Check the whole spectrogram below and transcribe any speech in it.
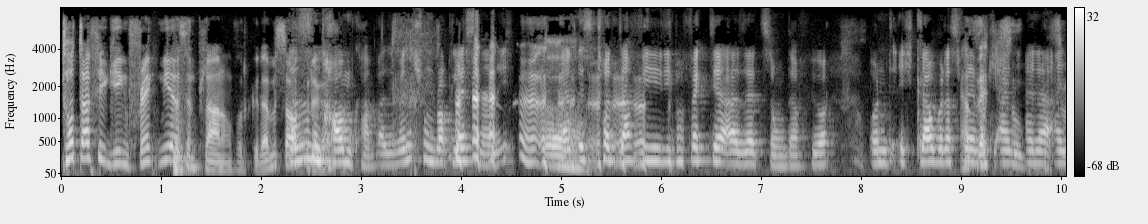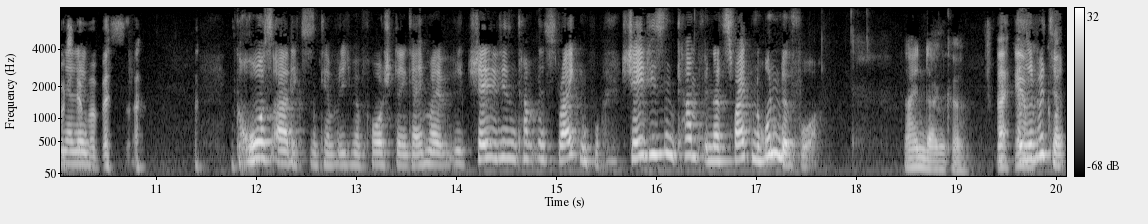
Todd Duffy gegen Frank Mir ist in Planung, Wutke. Da bist du Das auch ist ein Traumkampf. Also wenn schon Brock Lesnar nicht, dann ist Todd Duffy die perfekte Ersetzung dafür. Und ich glaube, das wäre wirklich ein, einer immer der besser. großartigsten Kämpfe, die ich mir vorstellen kann. Ich meine, stell dir diesen Kampf in Striking vor. Stell dir diesen Kampf in der zweiten Runde vor. Nein, danke. Also Um bitte.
